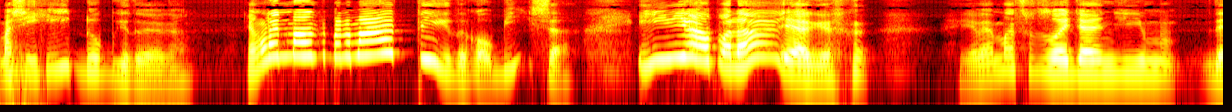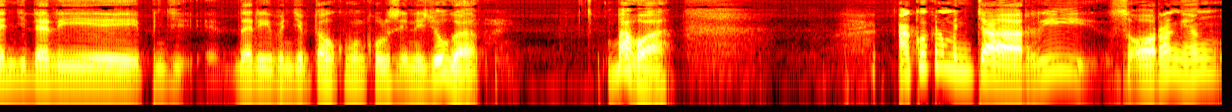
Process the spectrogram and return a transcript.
masih hidup gitu ya kan yang lain pada mati gitu kok bisa? Iya padahal ya gitu. Ya memang sesuai janji janji dari dari pencipta hukuman kulus ini juga bahwa aku akan mencari seorang yang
